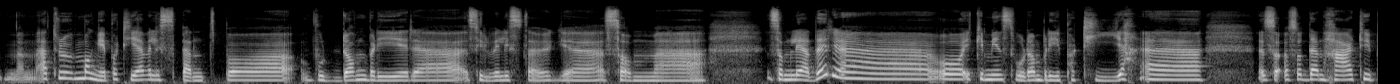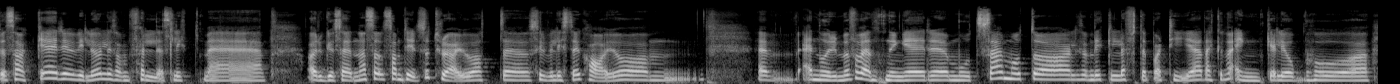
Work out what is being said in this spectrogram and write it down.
Jeg tror mange i partiet er veldig spent på hvordan blir Sylvi Listhaug som som leder, og ikke minst hvordan blir partiet. Så, så denne type saker vil jo liksom følges litt med argusøyne. Samtidig så tror jeg jo at uh, Sylvi Listhaug har jo um, enorme forventninger mot seg, mot å liksom virkelig løfte partiet. Det er ikke noe enkel jobb hun,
